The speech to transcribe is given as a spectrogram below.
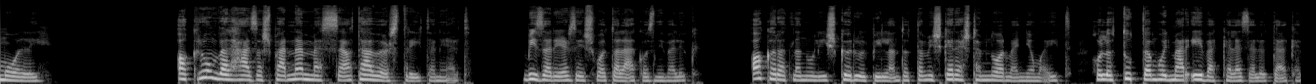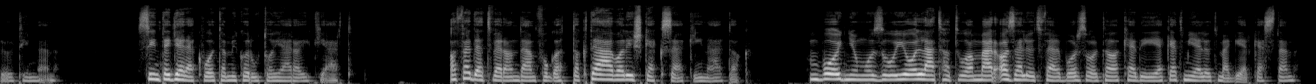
Molly A Cromwell házaspár nem messze a Tower Street-en élt. Bizarr érzés volt találkozni velük. Akaratlanul is körülpillantottam, és kerestem Norman nyomait, holott tudtam, hogy már évekkel ezelőtt elkerült innen. Szinte gyerek volt, amikor utoljára itt járt. A fedett verandán fogadtak, teával és kekszel kínáltak. Boyd nyomozó jól láthatóan már azelőtt felborzolta a kedélyeket, mielőtt megérkeztem.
